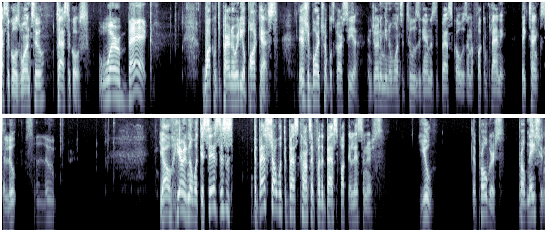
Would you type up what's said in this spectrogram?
testicles, one, two. Testicles. We're back. Welcome to Paranoid Radio Podcast. This is your boy Trebles Garcia, and joining me in the ones and twos again is the best goes on the fucking planet. Big Tank, salute. Salute. Yo, you already know what this is. This is the best show with the best content for the best fucking listeners. You, the probers, Probe Nation.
